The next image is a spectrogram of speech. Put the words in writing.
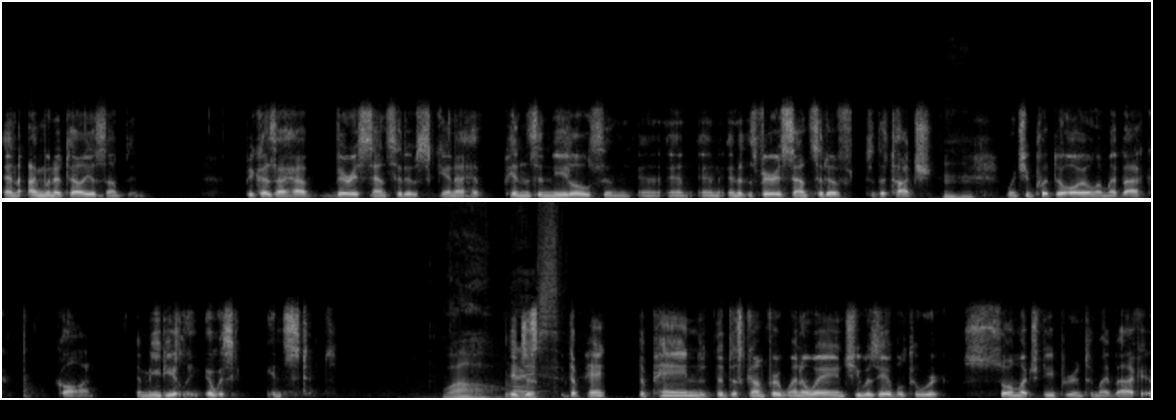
And I'm going to tell you something because I have very sensitive skin. I have pins and needles, and and and, and it's very sensitive to the touch. Mhm. When she put the oil on my back, gone immediately. It was instant. Wow. It just the pain, the pain, the discomfort went away, and she was able to work so much deeper into my back. It,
